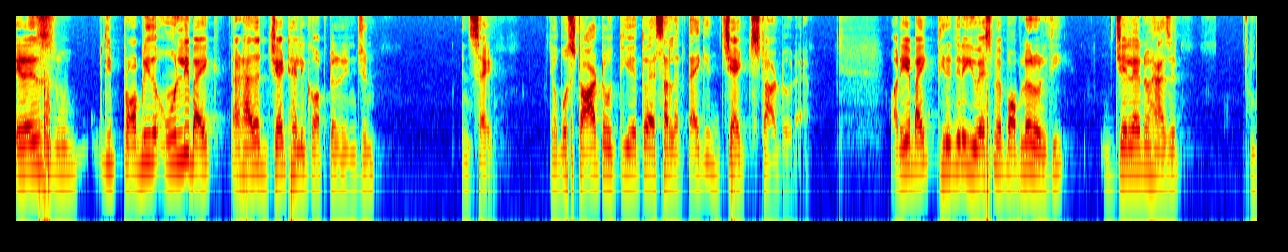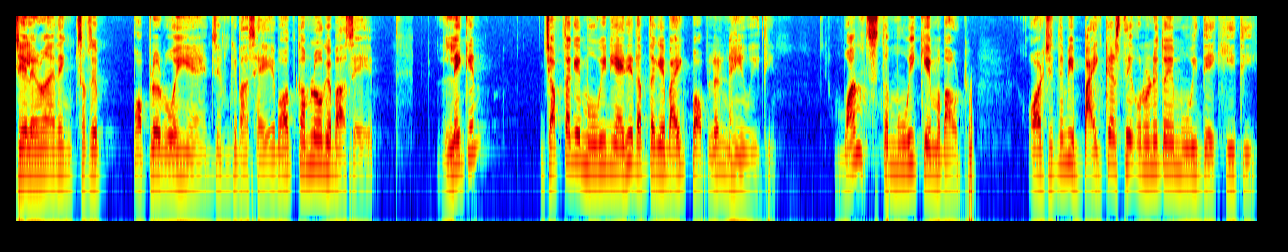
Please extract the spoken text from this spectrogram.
it is the probably the only bike that has a jet helicopter engine inside जब वो स्टार्ट होती है तो ऐसा लगता है कि जेट स्टार्ट हो रहा है। और ये बाइक धीरे धीरे यूएस में पॉपुलर हो रही थी। जे लेनो हैज़ इट जे लेनो आई थिंक सबसे पॉपुलर वही हैं जिनके पास है ये, बहुत कम लोगों के पास है। लेकिन, जब तक ये मूवी नहीं आई थी, तब तक ये बाइक पॉपुलर नहीं हुई थी। Once the movie came about और जितने भी बाइकर्स थे, उन्होंने तो ये मूवी देखी थी।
